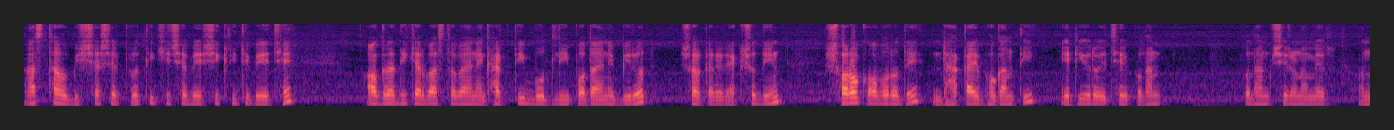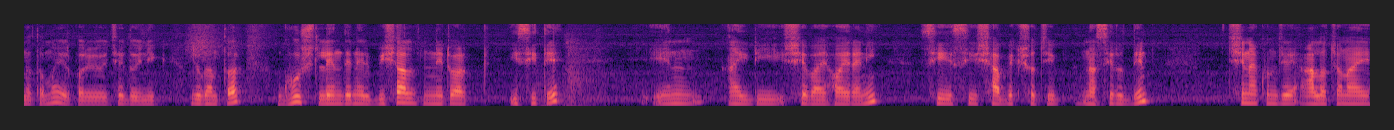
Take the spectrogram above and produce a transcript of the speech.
আস্থা ও বিশ্বাসের প্রতীক হিসেবে স্বীকৃতি পেয়েছে। অগ্রাধিকার বাস্তবায়নে ঘাটতি, বদলি, পদায়নে বিরোধ, সরকারের একশো দিন, সড়ক অবরোধে ঢাকায় ভোগান্তি, এটিও রয়েছে প্রধান প্রধান শিরোনামের অন্যতম। এরপরে রয়েছে দৈনিক যুগান্তর। ঘুষ লেনদেনের বিশাল নেটওয়ার্ক ইসিতে এনআইডি সেবায় হয়রানি সিএসসি সাবেক সচিব নাসির উদ্দিন সেনাকুঞ্জে আলোচনায়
